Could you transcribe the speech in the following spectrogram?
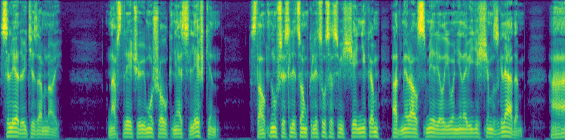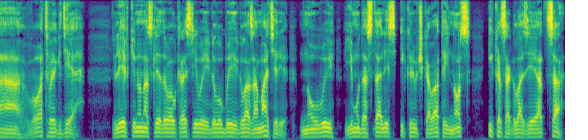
"Следуйте за мной". Навстречу ему шел князь Левкин. Столкнувшись лицом к лицу со священником, адмирал смерил его ненавидящим взглядом. «А, вот вы где!» Левкин унаследовал красивые голубые глаза матери, но, увы, ему достались и крючковатый нос, и косоглазие отца.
